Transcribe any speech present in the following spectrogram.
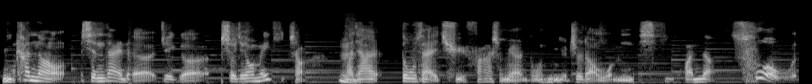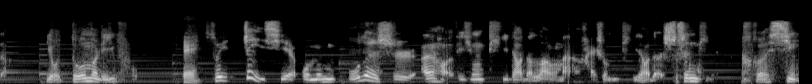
你看到现在的这个社交媒体上，大家都在去发什么样的东西，你就知道我们喜欢的错误的有多么离谱。对，所以这些我们无论是安好弟兄提到的浪漫，还是我们提到的身体和性，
